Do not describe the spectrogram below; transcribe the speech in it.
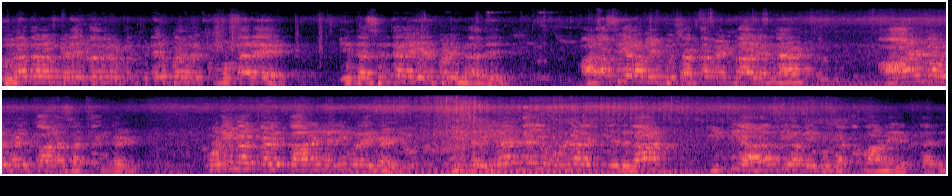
சுதந்திரம் கிடைப்பதற்கு கிடைப்பதற்கு முன்னரே இந்த சிந்தனை ஏற்படுகிறது. அரசியலமைப்பு சட்டம் என்றால் என்ன? ஆழ்பவர்களுக்கான சட்டங்கள் குடிமக்களுக்கான நெறிமுறைகள். இந்த இரண்டையும் உள்ளடக்கியதுதான் இந்திய அரசியலமைப்பு சட்டமாக இருக்கிறது.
